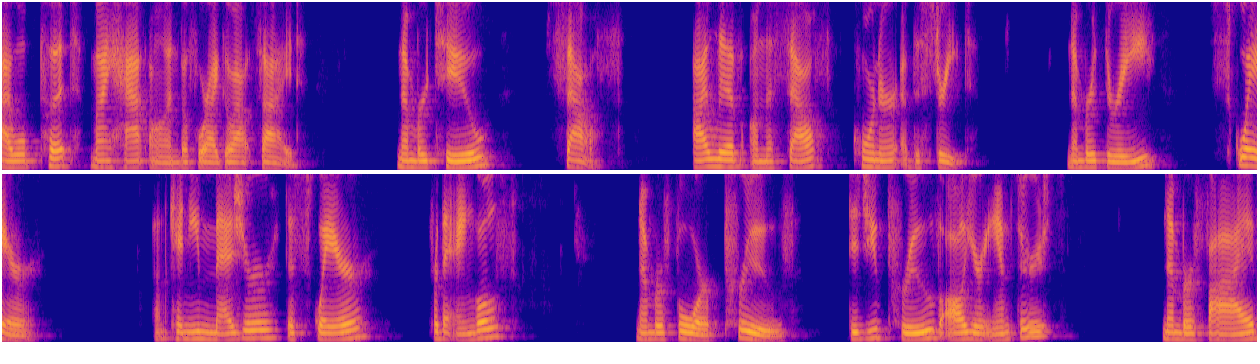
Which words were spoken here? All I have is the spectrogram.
I will put my hat on before I go outside. Number two, south. I live on the south corner of the street. Number three, square. Um, can you measure the square for the angles? Number four, prove. Did you prove all your answers? Number five,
